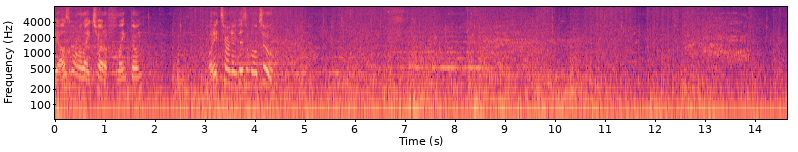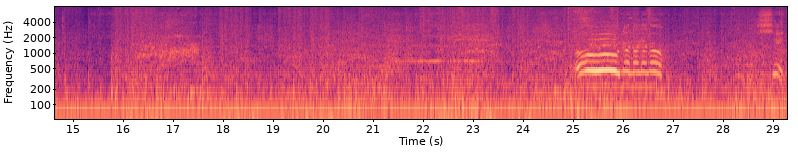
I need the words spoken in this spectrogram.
Yeah, I was gonna like try to flank them. Oh, they turned invisible too. Oh no no no no! Shit.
